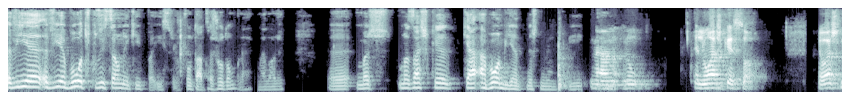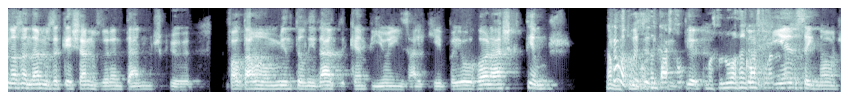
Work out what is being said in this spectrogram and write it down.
Havia, havia boa disposição na equipa, isso, os resultados ajudam, não é, como é lógico, mas, mas acho que, que há, há, bom ambiente neste momento. E, não, não, eu não acho que é só. Eu acho que nós andamos a queixar-nos durante anos que faltava uma mentalidade de campeões à equipa. Eu agora acho que temos. Não, Aquela coisa de ter mas tu não arrancaste confiança em nós.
